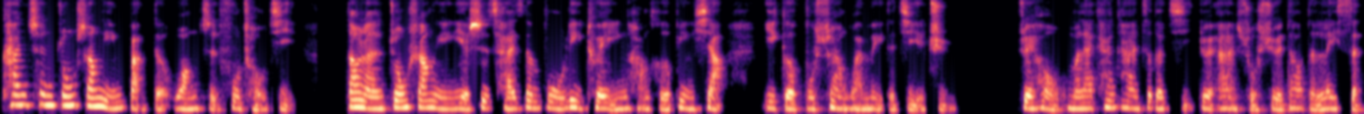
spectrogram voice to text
堪称中商银版的王子复仇记。当然，中商银也是财政部力推银行合并下一个不算完美的结局。最后，我们来看看这个挤兑案所学到的 lesson。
